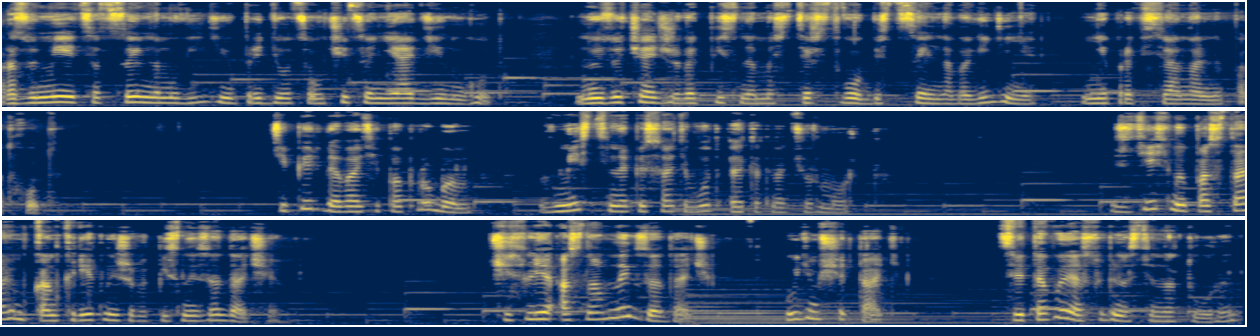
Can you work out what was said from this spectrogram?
Разумеется, цельному видению придется учиться не один год, но изучать живописное мастерство без цельного видения – непрофессиональный подход. Теперь давайте попробуем вместе написать вот этот натюрморт. Здесь мы поставим конкретные живописные задачи. В числе основных задач будем считать цветовые особенности натуры,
